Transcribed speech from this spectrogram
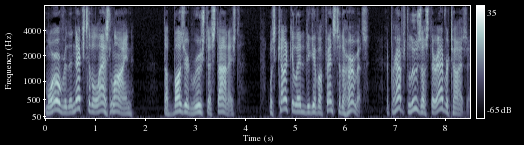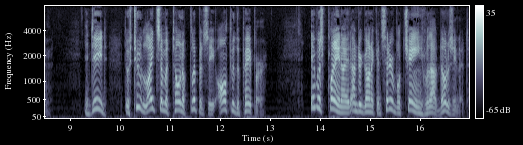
Moreover, the next to the last line, the buzzard roost astonished, was calculated to give offense to the hermits, and perhaps lose us their advertising. Indeed, there was too lightsome a tone of flippancy all through the paper. It was plain I had undergone a considerable change without noticing it.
